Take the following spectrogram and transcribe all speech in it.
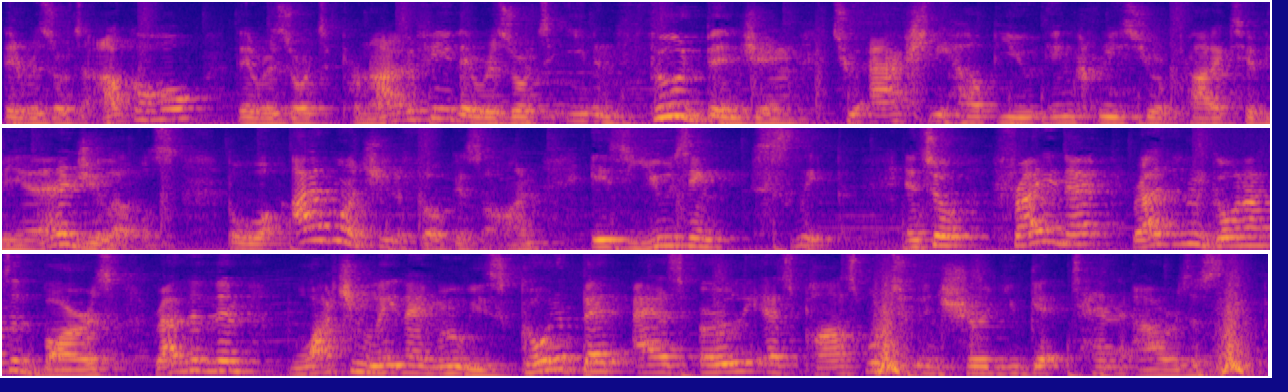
they resort to alcohol, they resort to pornography, they resort to even food binging to actually help you increase your productivity and energy levels. But what I want you to focus on is using sleep. And so Friday night, rather than going out to the bars, rather than watching late night movies, go to bed as early as possible to ensure you get 10 hours of sleep.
